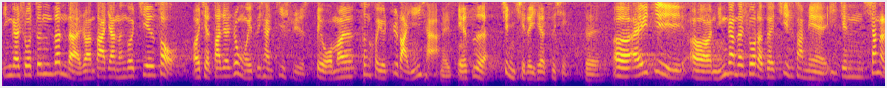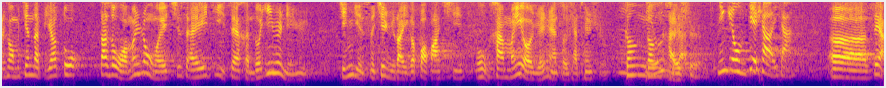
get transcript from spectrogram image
应该说，真正的让大家能够接受，而且大家认为这项技术对我们生活有巨大影响，没错。也是近期的一些事情。对，呃，LED 呃，您刚才说的在技术上面已经相对来说我们见的比较多，但是我们认为其实 LED 在很多应用领域仅仅是进入到一个爆发期，哦。还没有远远走下成熟。刚刚开始，您给我们介绍一下。呃，这样，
